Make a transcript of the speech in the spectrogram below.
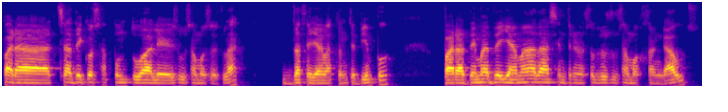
Para chat de cosas puntuales usamos Slack, desde hace ya bastante tiempo. Para temas de llamadas entre nosotros usamos Hangouts.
